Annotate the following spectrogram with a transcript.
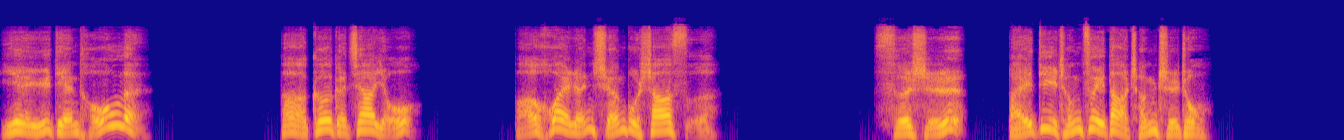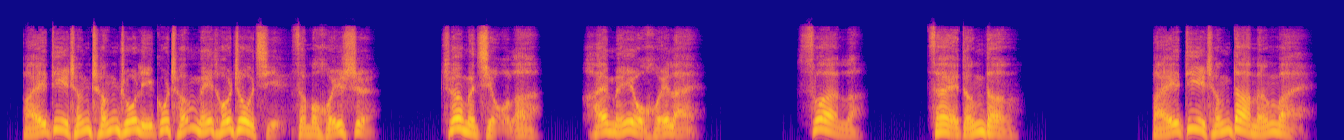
夜雨点头了：“大哥哥加油，把坏人全部杀死。”此时，百帝城最大城池中，百帝城城主李孤城眉头皱起：“怎么回事？这么久了还没有回来？算了，再等等。”百帝城大门外，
